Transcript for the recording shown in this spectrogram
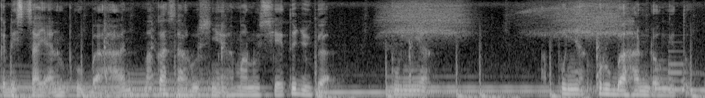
keniscayaan perubahan, maka seharusnya manusia itu juga punya punya perubahan dong gitu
